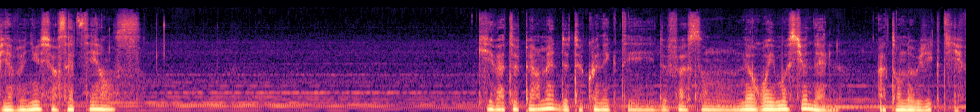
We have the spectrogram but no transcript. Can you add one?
bienvenue sur cette séance qui va te permettre de te connecter de façon neuro-émotionnelle à ton objectif.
